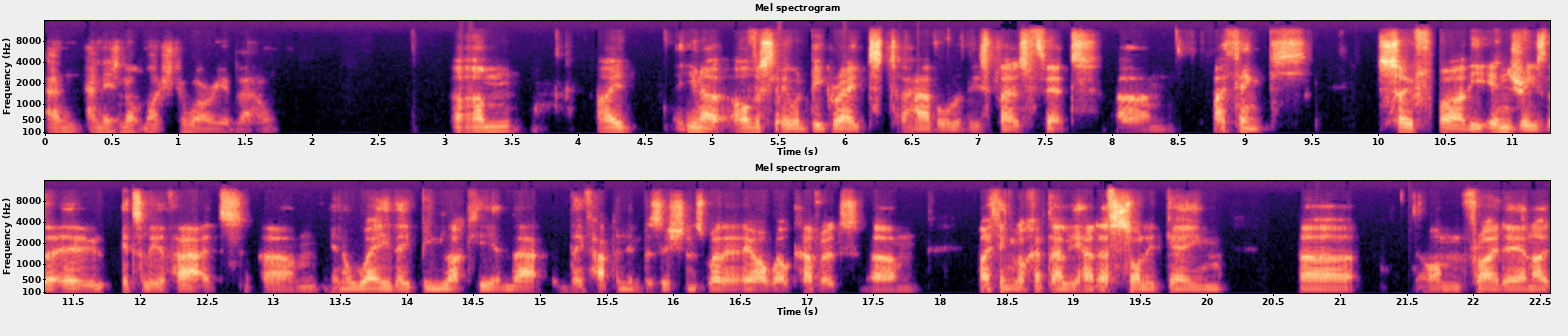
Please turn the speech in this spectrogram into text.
and and there's not much to worry about? Um, I, you know, obviously it would be great to have all of these players fit. Um, I think so far, the injuries that Italy have had, um, in a way, they've been lucky in that they've happened in positions where they are well covered. Um, I think Locatelli had a solid game uh, on Friday, and I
